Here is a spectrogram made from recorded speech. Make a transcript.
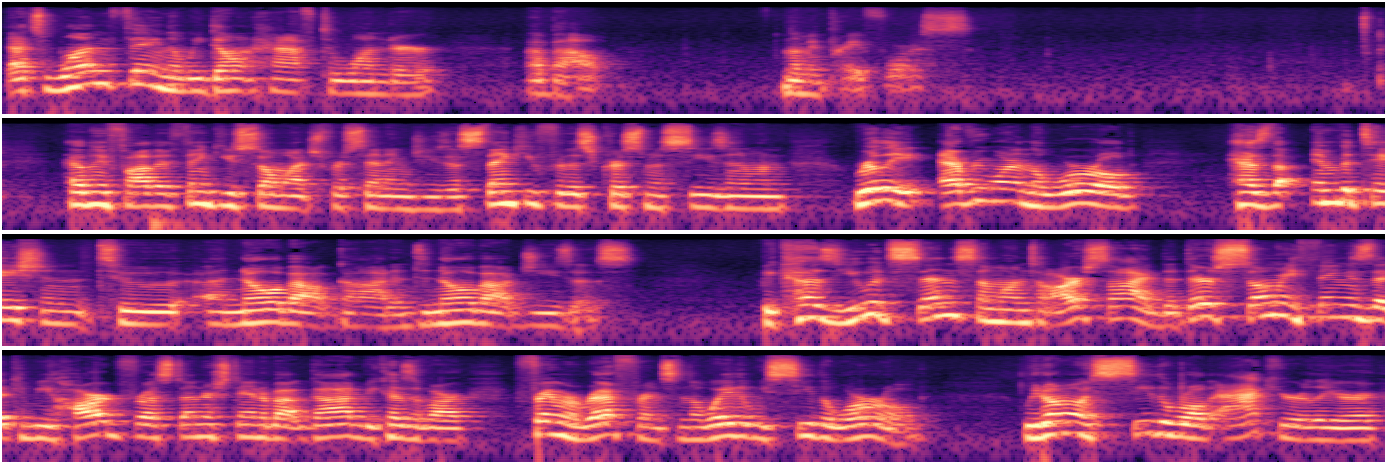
That's one thing that we don't have to wonder about. Let me pray for us. Heavenly Father, thank you so much for sending Jesus. Thank you for this Christmas season when really everyone in the world has the invitation to uh, know about God and to know about Jesus. Because you would send someone to our side, that there's so many things that can be hard for us to understand about God because of our frame of reference and the way that we see the world. We don't always see the world accurately, or,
